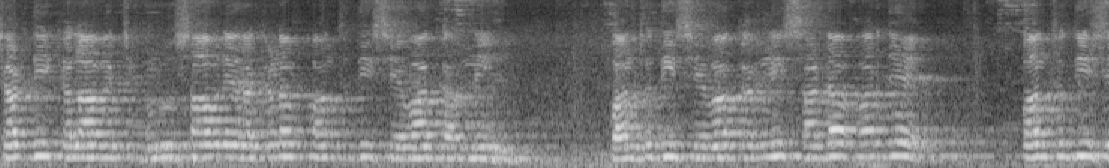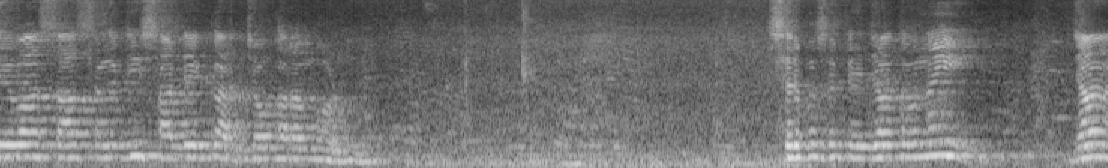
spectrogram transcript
ਚੜ੍ਹਦੀ ਕਲਾ ਵਿੱਚ ਗੁਰੂ ਸਾਹਿਬ ਨੇ ਰੱਖਣਾ, ਪੰਥ ਦੀ ਸੇਵਾ ਕਰਨੀ। ਪੰਥ ਦੀ ਸੇਵਾ ਕਰਨੀ ਸਾਡਾ ਫਰਜ਼ ਹੈ। ਪੰਥ ਦੀ ਸੇਵਾ ਸਾਧ ਸੰਗਤ ਜੀ ਸਾਡੇ ਘਰ ਚੋਂ ਆਰੰਭ ਹੋਣੀ ਹੈ। ਸਿਰਫ ਸਟੇਜਾਂ ਤੋਂ ਨਹੀਂ, ਜਾਂ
